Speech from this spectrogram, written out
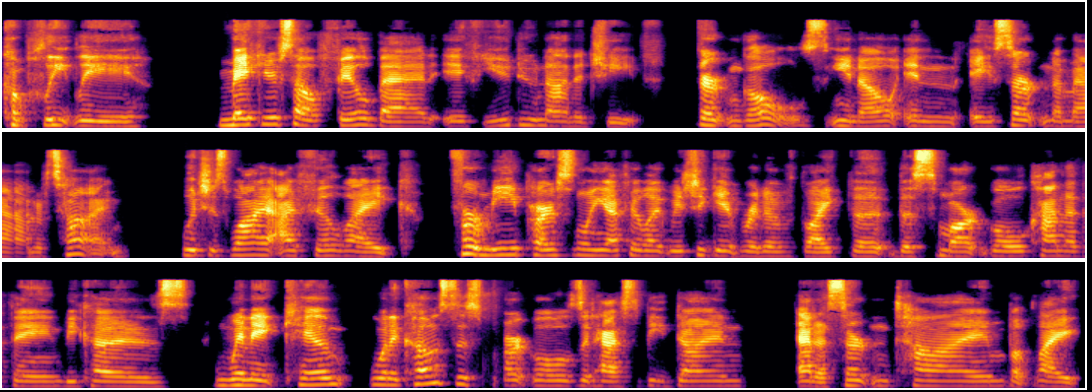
completely make yourself feel bad if you do not achieve certain goals you know in a certain amount of time which is why i feel like for me personally, I feel like we should get rid of like the the smart goal kind of thing because when it can when it comes to smart goals, it has to be done at a certain time. But like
